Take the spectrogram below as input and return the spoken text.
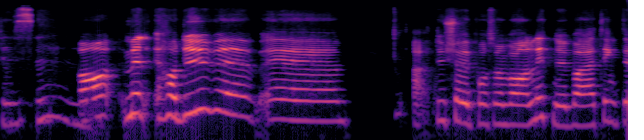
precis. Ja, men har du, eh, eh, du kör ju på som vanligt nu bara, jag tänkte,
